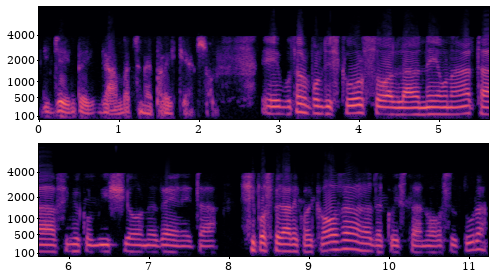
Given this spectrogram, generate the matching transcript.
di gente in gamba ce n'è parecchia. Insomma. e buttare un po' il discorso alla neonata Film Commission Veneta. Si può sperare qualcosa da questa nuova struttura?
